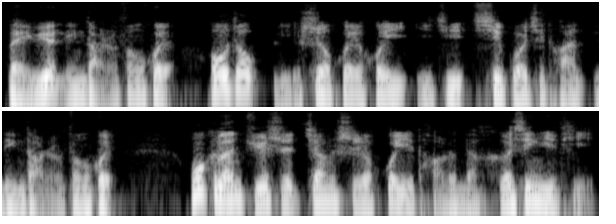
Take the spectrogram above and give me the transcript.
北约领导人峰会、欧洲理事会会议以及七国集团领导人峰会。乌克兰局势将是会议讨论的核心议题。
